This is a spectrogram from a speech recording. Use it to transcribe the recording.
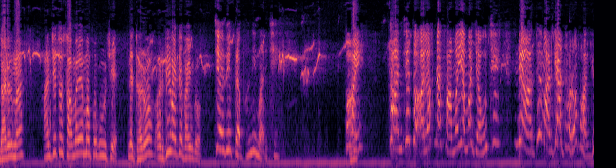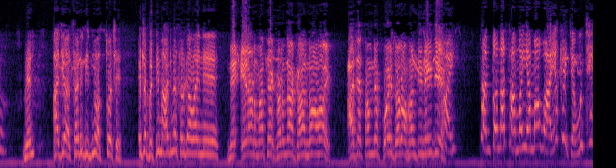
દાડલમાં? સાંજે તો સામાયામાં ફોગવું છે. ને ધરો અડધી વાટે ભાંગો જેવી પ્રભુની મરજી. ભાઈ સાંજે તો અલખના સામાયામાં જવું છે. ને અર્ધે માર્ગે આ ધરો ભાંગ્યો. બેન આજે અષાઢી બીજનો હપ્તો છે એટલે ભઠ્ઠીમાં આગ ના સળગાવાય ને? ને એરણ માથે ઘણના ઘા ન હોય. આજે તમને કોઈ ધરો હાંધી નહીં દે. ભાઈ સંતોના સામૈયામાં વાયકે જવું છે.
